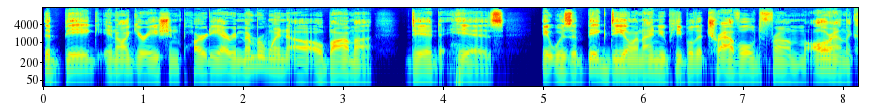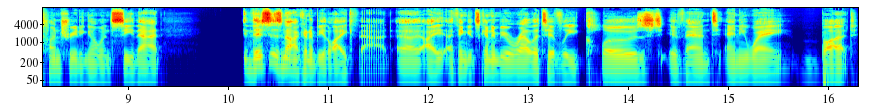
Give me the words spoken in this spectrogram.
the big inauguration party? I remember when uh, Obama did his. It was a big deal, and I knew people that traveled from all around the country to go and see that. This is not going to be like that. Uh, I, I think it's going to be a relatively closed event anyway, but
